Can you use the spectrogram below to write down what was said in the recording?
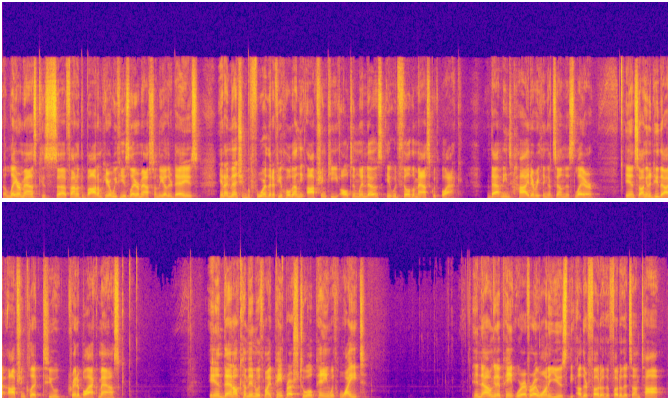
A layer mask is uh, found at the bottom here. We've used layer masks on the other days. And I mentioned before that if you hold down the Option key, Alt in Windows, it would fill the mask with black. That means hide everything that's on this layer. And so I'm going to do that Option click to create a black mask. And then I'll come in with my paintbrush tool, painting with white. And now I'm going to paint wherever I want to use the other photo, the photo that's on top.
